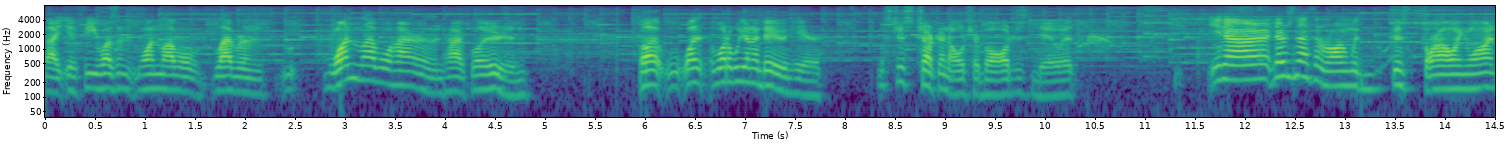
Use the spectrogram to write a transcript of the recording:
like if he wasn't one level level one level higher than Typhlosion. But what what are we gonna do here? Let's just chuck an Ultra Ball, just do it. You know, there's nothing wrong with just throwing one.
